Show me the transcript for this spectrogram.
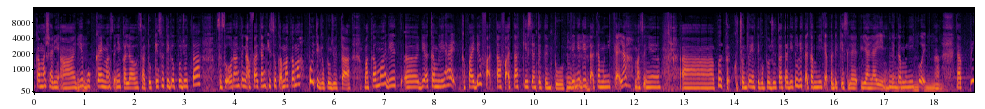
mahkamah syariah, dia hmm. bukan maksudnya kalau satu kes tu 30 juta, seseorang tu nak filekan kes tu kat mahkamah pun 30 juta. Mahkamah dia uh, dia akan melihat kepada fakta-fakta kes yang tertentu. Kiranya hmm. dia tak akan mengikat lah. Maksudnya uh, apa contoh yang 30 juta tadi tu dia tak akan mengikat pada kes yang lain. Dia akan mengikut hmm. Ha. Tapi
